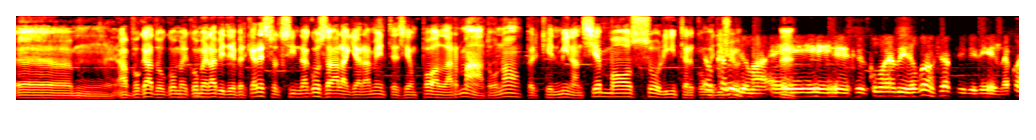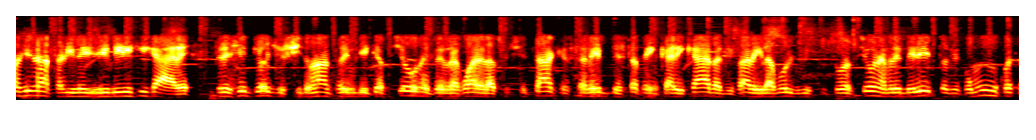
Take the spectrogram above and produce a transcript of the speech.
Ehm, avvocato come, come la vede perché adesso il sindaco Sala chiaramente si è un po' allarmato no? perché il Milan si è mosso l'Inter come Eh, ho diceva capito, ma eh, eh, come capito, qua non si tratta di vederla, qua si tratta di, di verificare. Per esempio oggi è uscita un'altra indicazione per la quale la società che sarebbe stata incaricata di fare i lavori di ristrutturazione avrebbe detto che comunque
